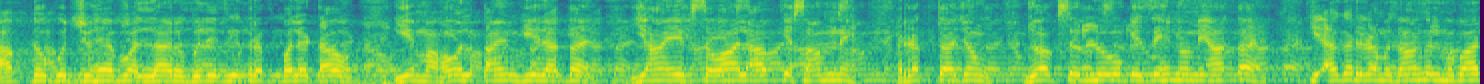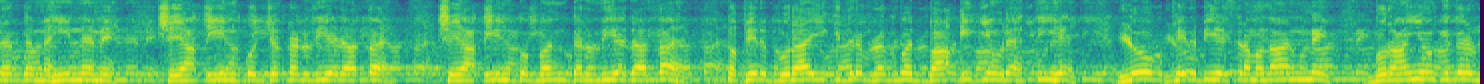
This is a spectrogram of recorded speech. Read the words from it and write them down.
अब तो कुछ जो है वो अल्लाह रबुल की तरफ़ पलट आओ ये माहौल कायम किया जाता है। यहाँ एक सवाल आपके सामने रखता जाऊँ, जो अक्सर लोगों के जहनों में आता है। कि अगर रमज़ान मुबारक के महीने में शयातीन को जकड़ दिया जाता है, शयातीन को बंद कर दिया जाता है तो फिर बुराई की तरफ़ रगबत बाकी क्यों रहती है? लोग फिर भी इस रमज़ान में बुराइयों की तरफ़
